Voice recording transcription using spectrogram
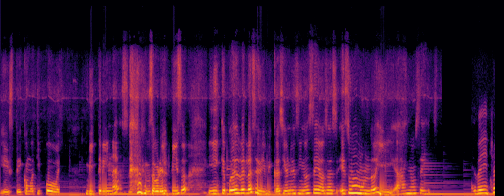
este, como tipo vitrinas sobre el piso y que puedes ver las edificaciones y no sé, o sea, es un mundo y, ay, no sé. De hecho,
